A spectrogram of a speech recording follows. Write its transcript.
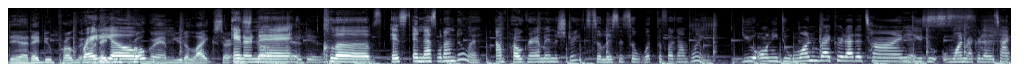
Yeah, they do program. Radio, they do program you to like certain internet, stuff. They clubs. It's and that's what I'm doing. I'm programming the streets to listen to what the fuck I'm playing. Do you only do one record at a time? Do you do one record at a time?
